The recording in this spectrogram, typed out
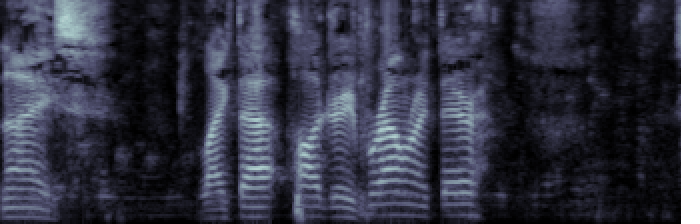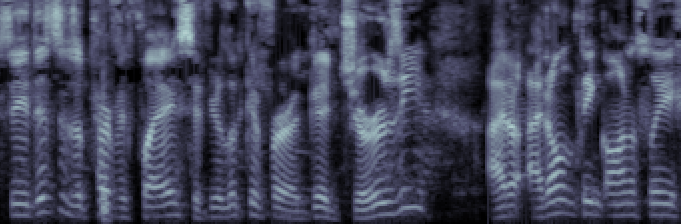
Nice. Like that. Padre Brown right there. See, this is a perfect place if you're looking for a good jersey I don't, I don't think honestly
